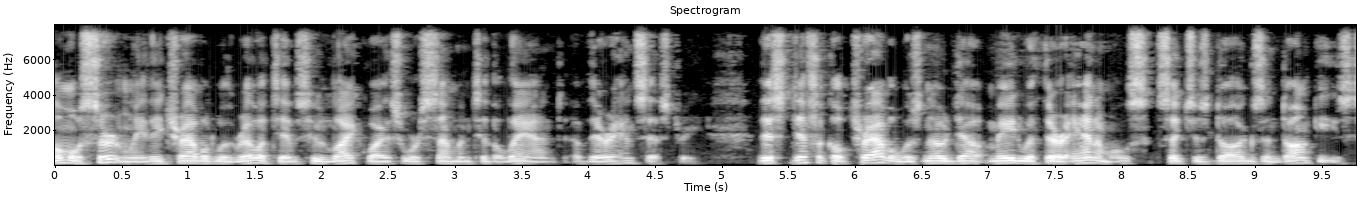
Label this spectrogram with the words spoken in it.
Almost certainly they traveled with relatives who likewise were summoned to the land of their ancestry. This difficult travel was no doubt made with their animals, such as dogs and donkeys.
